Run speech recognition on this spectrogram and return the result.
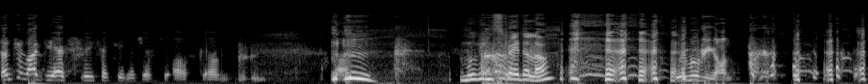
don't you like the X3, Sakina, just to ask? Um, um, Moving straight along. we're moving on. but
